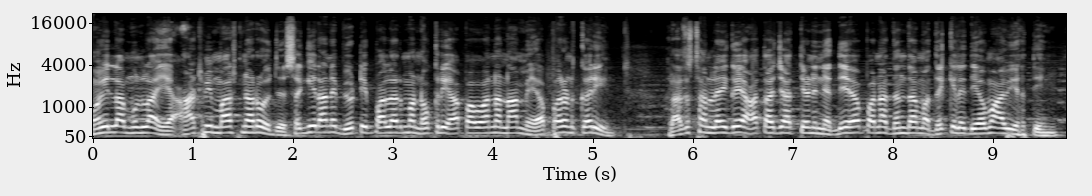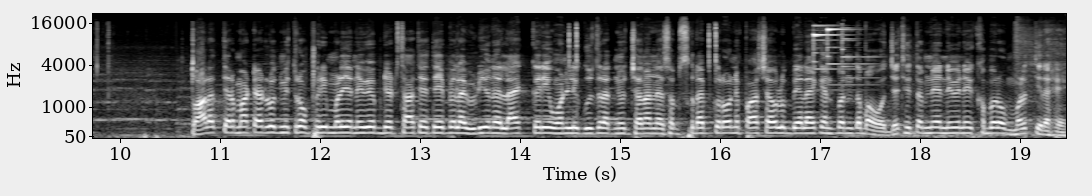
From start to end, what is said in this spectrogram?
મોહિલા મુલ્લાએ આઠમી માર્ચના રોજ સગીરાને બ્યુટી પાર્લરમાં નોકરી અપાવવાના નામે અપહરણ કરી રાજસ્થાન લઈ ગયા હતા, જ્યાં તેણીને દેહ અપાના ધંધામાં ધકેલી દેવામાં આવી હતી. તો હાલ અત્યાર માટે આટલું જ મિત્રો, ફરી મળીએ નવી અપડેટ સાથે. તે પહેલાં વિડીયોને લાઇક કરી ઓનલી ગુજરાત ન્યૂઝ ચેનલને સબસ્ક્રાઇબ કરો અને પાછા આવેલું બે આઇકન પણ દબાવો, જેથી તમને નવી નવી ખબરો મળતી રહે.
